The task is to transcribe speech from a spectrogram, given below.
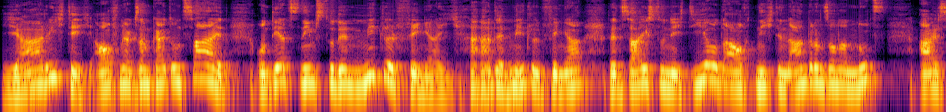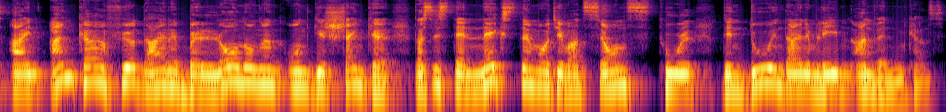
ja, richtig. Aufmerksamkeit und Zeit. Und jetzt nimmst du den Mittelfinger. Ja, den Mittelfinger. Den zeigst du nicht dir oder auch nicht den anderen, sondern nutzt als ein Anker für deine Belohnungen und Geschenke. Das ist der nächste Motivationstool, den du in deinem Leben anwenden kannst.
